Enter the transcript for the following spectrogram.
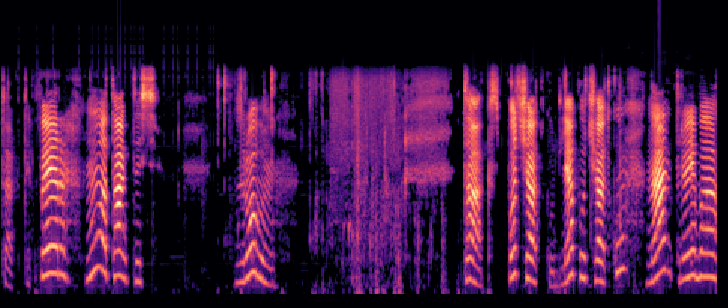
Так, тепер. Ну, а так десь зробимо. Так, спочатку, для початку нам треба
